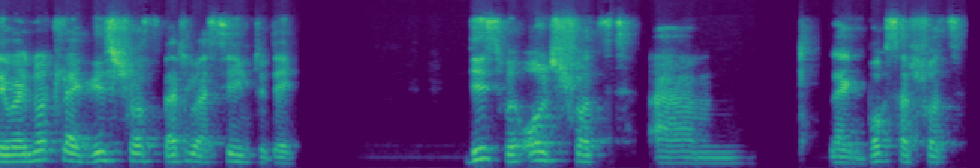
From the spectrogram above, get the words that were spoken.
they were not like these shorts that we are seeing today. These were all shorts, um, like boxer shorts,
